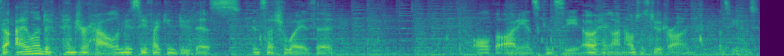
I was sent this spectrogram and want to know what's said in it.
the island of Pingerhow, let me see if I can do this in such a way that all the audience can see. Oh, hang on, I'll just do a drawing. That's easy.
